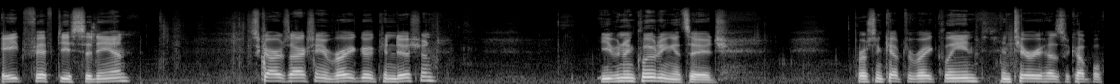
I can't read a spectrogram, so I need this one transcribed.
850 sedan. This car is actually in very good condition, even including its age. Person kept it very clean. Interior has a couple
